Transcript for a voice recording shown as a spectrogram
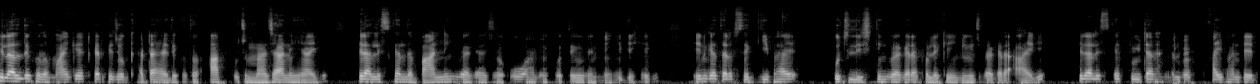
फ़िलहाल देखो तो माइग्रेट करके जो घटा है देखो तो आप कुछ मज़ा नहीं आएगी फ़िलहाल इसके अंदर बार्निंग वगैरह जो वो हमें होते हुए नहीं दिखेगी इनके तरफ़ से गिव है कुछ लिस्टिंग वगैरह को लेकर न्यूज़ वगैरह आएगी फ़िलहाल इसके ट्विटर हैंडल में फाइव हंड्रेड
